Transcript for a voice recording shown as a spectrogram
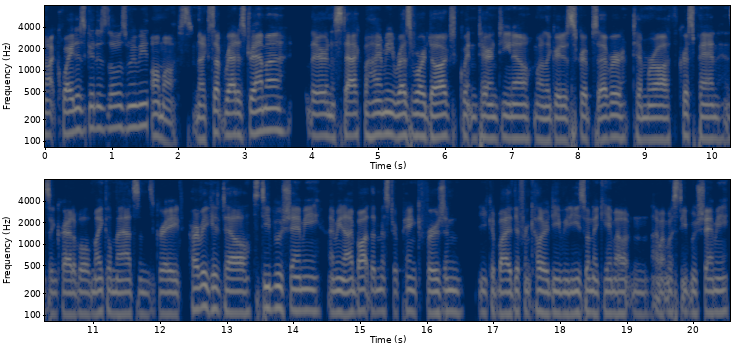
not quite as good as those movies, almost. Next up, Raddest Drama there in the stack behind me. Reservoir Dogs, Quentin Tarantino, one of the greatest scripts ever. Tim Roth, Chris Penn is incredible. Michael Madsen's great. Harvey Keitel, Steve Buscemi. I mean, I bought the Mr. Pink version. You could buy different color DVDs when they came out, and I went with Steve Buscemi.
